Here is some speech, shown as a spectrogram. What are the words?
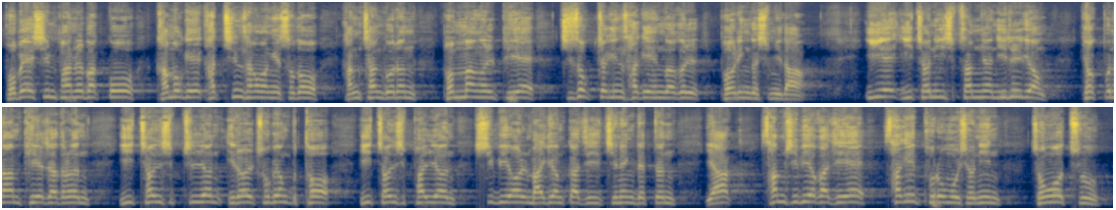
법의 심판을 받고 감옥에 갇힌 상황에서도 강창고는 법망을 피해 지속적인 사기 행각을 벌인 것입니다. 이에 2023년 1일경 격분한 피해자들은 2017년 1월 초경부터 2018년 12월 말경까지 진행됐던 약 30여 가지의 사기 프로모션인 정호추,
